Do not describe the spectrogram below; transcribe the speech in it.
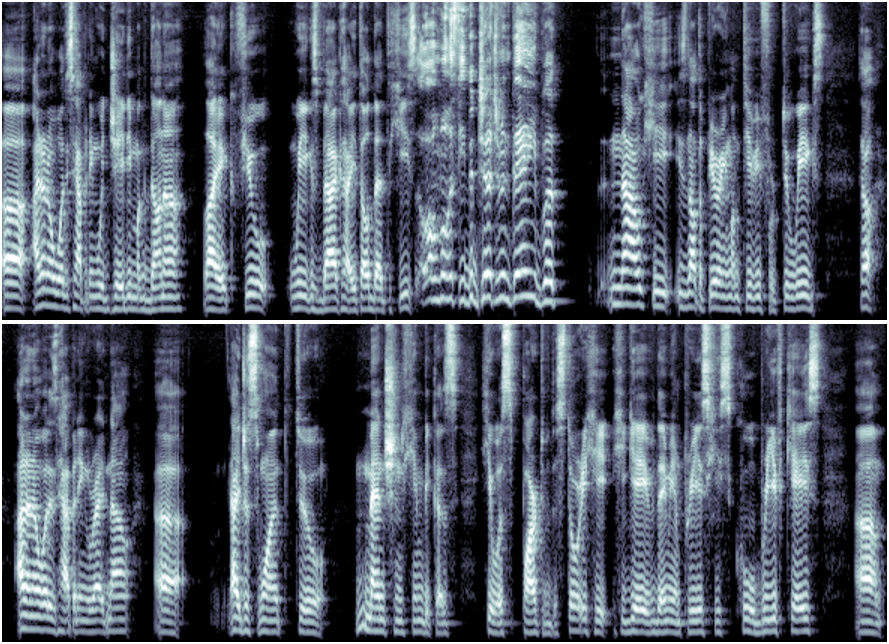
uh, I don't know what is happening with JD McDonagh. Like, few weeks back, I thought that he's almost in the Judgment Day, but now he is not appearing on TV for two weeks. So I don't know what is happening right now. Uh, I just wanted to mention him because he was part of the story. He, he gave Damian Priest his cool briefcase. Um,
